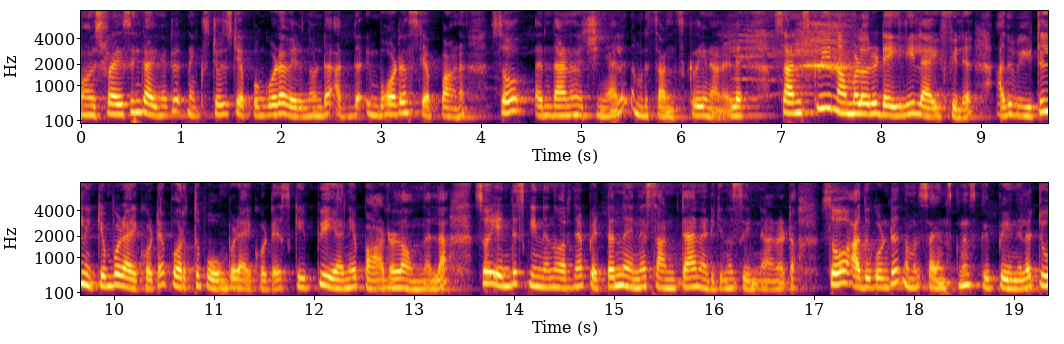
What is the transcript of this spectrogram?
മോയ്സ്ചറൈസിങ് കഴിഞ്ഞിട്ട് നെക്സ്റ്റ് ഒരു സ്റ്റെപ്പും കൂടെ വരുന്നുണ്ട്. അത് ഇമ്പോർട്ടന്റ് സ്റ്റെപ്പാണ് സോ എന്താണെന്ന് വെച്ച് കഴിഞ്ഞാൽ നമ്മുടെ സൺസ്ക്രീനാണ് അല്ലേ? സൺസ്ക്രീൻ നമ്മളൊരു ഡെയിലി ലൈഫിൽ അത് വീട്ടിൽ നിൽക്കുമ്പോഴായിക്കോട്ടെ പുറത്ത് പോകുമ്പോഴായിക്കോട്ടെ സ്കിപ്പ് ചെയ്യാനേ പാടുള്ള ഒന്നല്ല. സോ എന്റെ സ്കിൻ എന്ന് പറഞ്ഞാൽ പെട്ടെന്ന് തന്നെ സൺ ടാൻ അടിക്കുന്ന സ്കിന്നാണ് കേട്ടോ. സോ അതുകൊണ്ട് നമ്മൾ സൺസ്ക്രീൻ സ്കിപ്പ് ചെയ്യുന്നില്ല. ടു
